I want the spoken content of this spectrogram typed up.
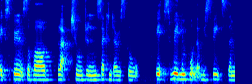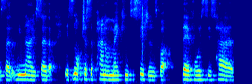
experience of our black children in secondary school, it's really important that we speak to them so that we know, so that it's not just a panel making decisions, but their voice is heard.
